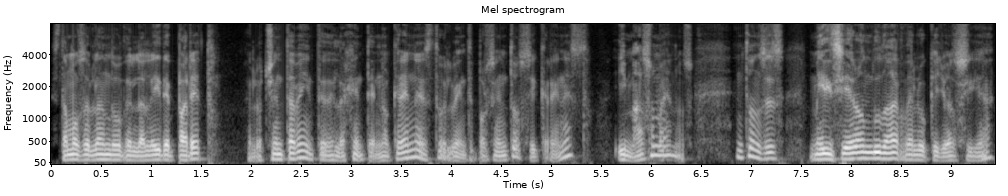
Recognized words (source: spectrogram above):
Estamos hablando de la ley de Pareto. El 80-20 de la gente no cree en esto, el 20% sí cree en esto. Y más o menos. Entonces me hicieron dudar de lo que yo hacía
